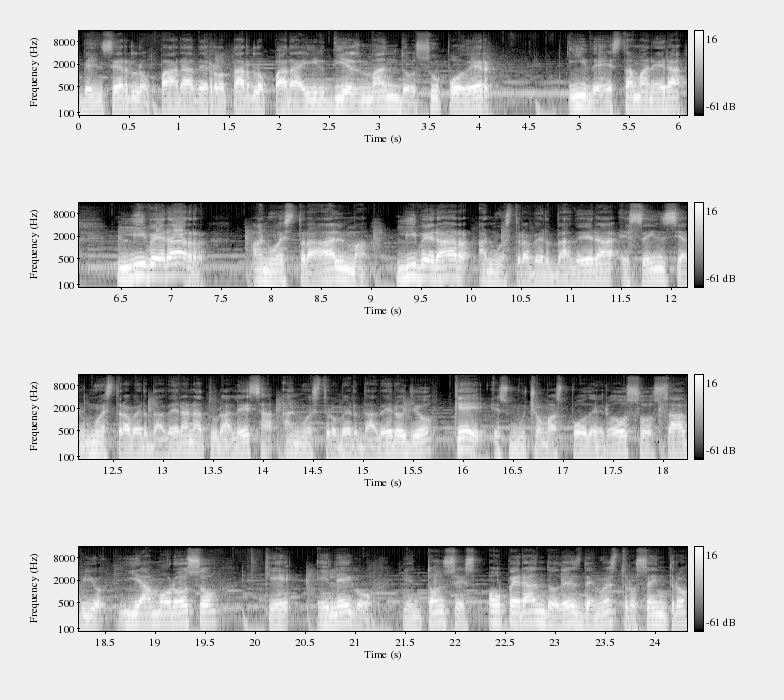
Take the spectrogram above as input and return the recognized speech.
vencerlo, para derrotarlo, para ir diezmando su poder y de esta manera liberar a nuestra alma, liberar a nuestra verdadera esencia, nuestra verdadera naturaleza, a nuestro verdadero yo, que es mucho más poderoso, sabio y amoroso que el ego. Y entonces, operando desde nuestro centro,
